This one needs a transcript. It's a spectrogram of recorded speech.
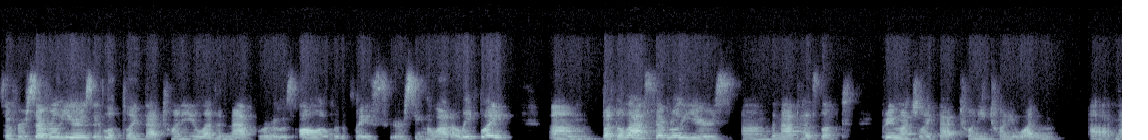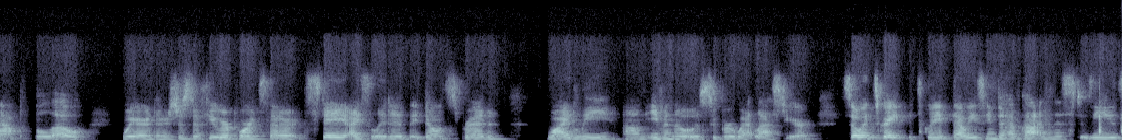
So for several years, it looked like that 2011 map where it was all over the place. We were seeing a lot of late blight. Um, but the last several years, um, the map has looked pretty much like that 2021 uh, map below, where there's just a few reports that are stay isolated. They don't spread widely, um, even though it was super wet last year. So it's great. It's great that we seem to have gotten this disease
